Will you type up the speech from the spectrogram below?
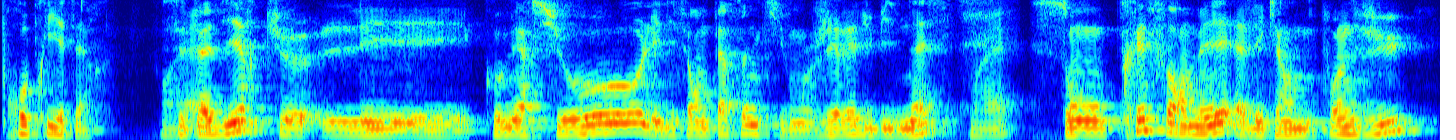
propriétaire. C'est-à-dire que les commerciaux, les différentes personnes qui vont gérer du business sont très formés avec un point de vue.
